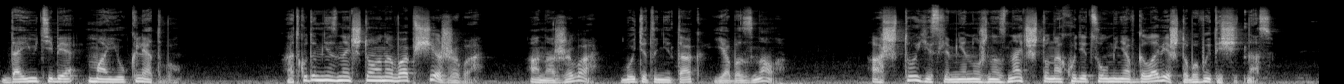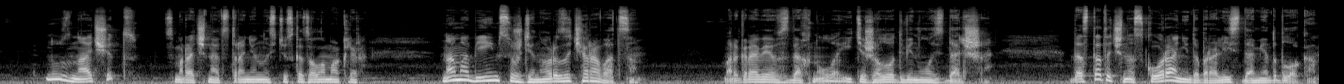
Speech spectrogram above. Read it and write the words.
Даю тебе мою клятву». «Откуда мне знать, что она вообще жива?» «Она жива. Будь это не так, я бы знала». А что, если мне нужно знать, что находится у меня в голове, чтобы вытащить нас? Ну, значит, с мрачной отстраненностью сказала Маклер, нам обеим суждено разочароваться. Маргравия вздохнула и тяжело двинулась дальше. Достаточно скоро они добрались до медблока.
